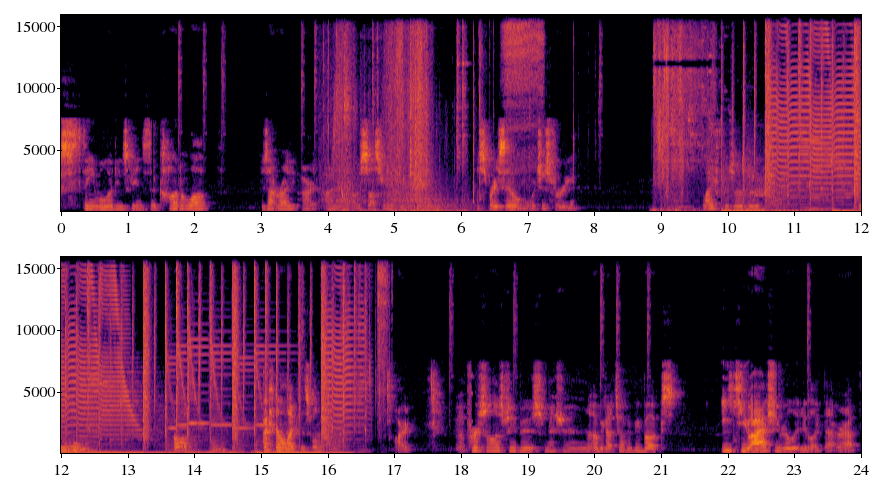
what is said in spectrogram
theme loading skins. The Cuddle Up. Is that right? Alright, I know I was sus with The Spray Sail, which is free. Life Preserver. Ooh. Oh, ooh. I kind of like this one. Alright. Personal SP boost mission. Oh, we got 200 V-Bucks. EQ. I actually really do like that wrap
